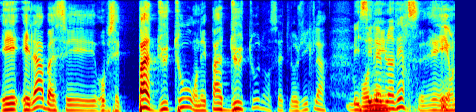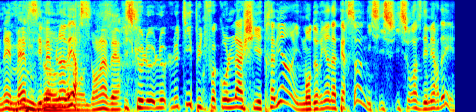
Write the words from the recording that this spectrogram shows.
Et, et là, bah, c'est oh, c'est pas du tout, on n'est pas du tout dans cette logique-là. Mais c'est est- même l'inverse. Et on est même c'est dans, même l'inverse. dans- dans l'inverse. Puisque le, le- le type, une fois qu'on le lâche, il est très bien. Il ne demande rien à personne. Il, il- il saura se démerder.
